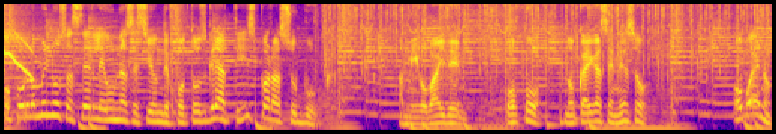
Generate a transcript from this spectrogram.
o por lo menos hacerle una sesión de fotos gratis para su book. Amigo Biden, ojo, no caigas en eso. O bueno,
